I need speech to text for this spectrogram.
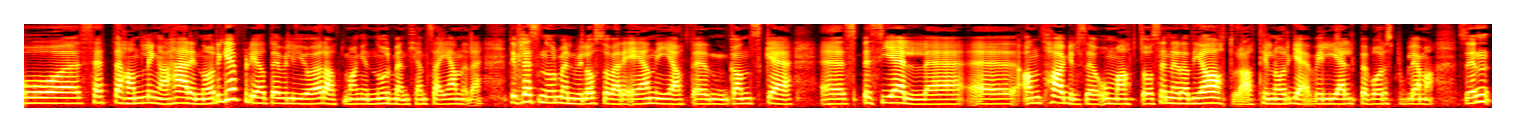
å sette handlinga her i Norge, fordi at det ville gjøre at mange nordmenn kjente seg igjen i det. De fleste nordmenn vil også være enig i at det er en ganske eh, spesiell eh, antagelse om at å sende radiatorer til Norge vil hjelpe våre problemer. Så det er en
